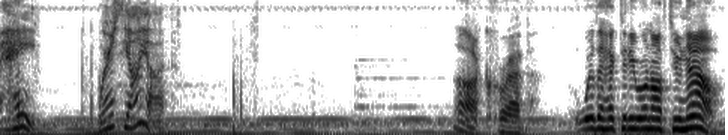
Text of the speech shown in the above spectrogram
Hey, where's Yayan? Ah, crap. Where the heck did he run off to now?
